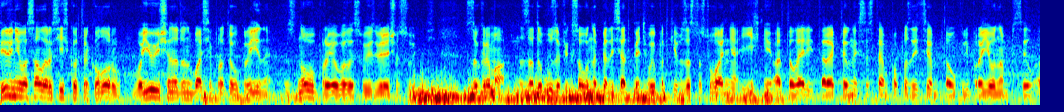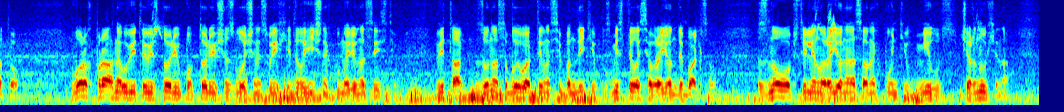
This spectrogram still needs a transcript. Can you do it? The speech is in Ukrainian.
Вірні васали російського триколору, воюючи на Донбасі проти України, знову проявили свою звірячу сутність. Зокрема, за добу зафіксовано 55 випадків застосування їхньої артилерії та реактивних систем по позиціям та укріп районам сил АТО. Ворог прагне увійти в історію, повторюючи злочини своїх ідеологічних кумирів нацистів. Відтак, зона особливої активності бандитів змістилася в район Дебальцево. Знову обстріляно райони населених пунктів Мілус, Чернухіна,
